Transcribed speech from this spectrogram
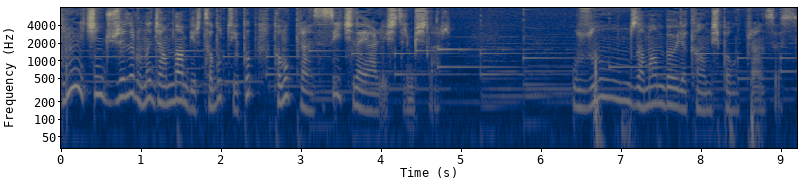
Bunun için cüceler ona camdan bir tabut yapıp Pamuk Prensesi içine yerleştirmişler. Uzun zaman böyle kalmış Pamuk Prenses.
